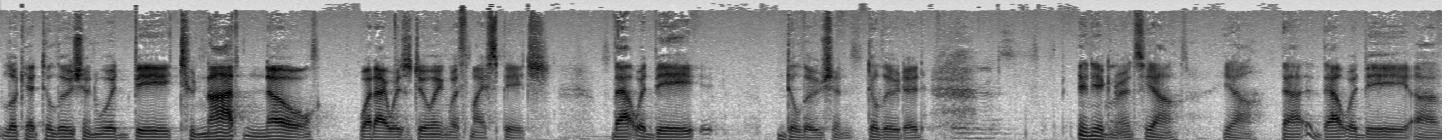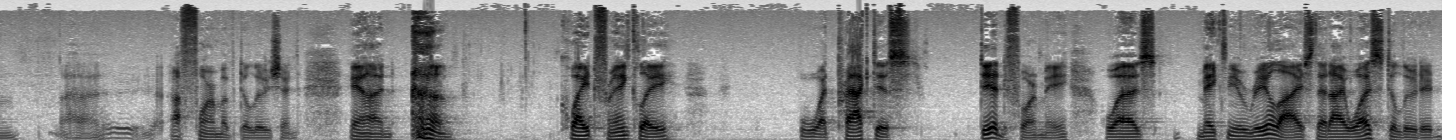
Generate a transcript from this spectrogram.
look at delusion would be to not know what I was doing with my speech. That would be delusion, deluded. Ignorance. In ignorance, yeah, yeah. That that would be um, uh, a form of delusion, and quite frankly, what practice did for me was make me realize that I was deluded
